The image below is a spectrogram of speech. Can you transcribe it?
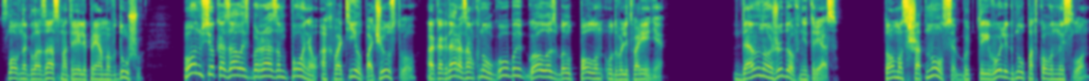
словно глаза смотрели прямо в душу, он все, казалось бы, разом понял, охватил, почувствовал, а когда разомкнул губы, голос был полон удовлетворения. Давно жидов не тряс. Томас шатнулся, будто его легнул подкованный слон.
